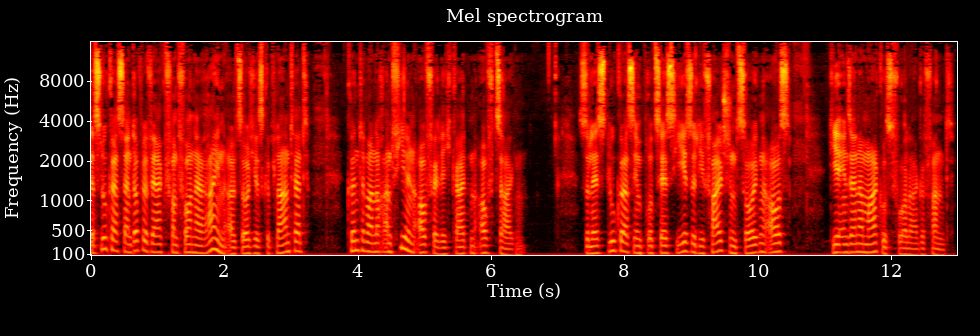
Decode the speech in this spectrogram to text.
Dass Lukas sein Doppelwerk von vornherein als solches geplant hat, könnte man noch an vielen Auffälligkeiten aufzeigen. So lässt Lukas im Prozess Jesu die falschen Zeugen aus, die er in seiner Markus-Vorlage fand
